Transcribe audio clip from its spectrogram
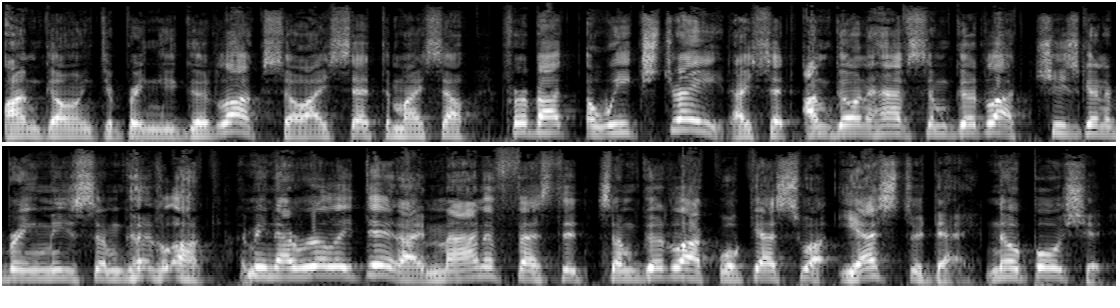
I'm going to bring you good luck. So I said to myself, for about a week straight. I said, I'm going to have some good luck. She's going to bring me some good luck. I mean, I really did. I manifested some good luck. Well, guess what? Yesterday, no bullshit.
